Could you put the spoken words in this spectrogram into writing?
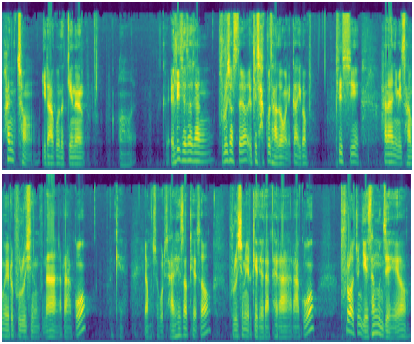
환청이라고 느끼는 어, 그 엘리 제사장 부르셨어요? 이렇게 자꾸 다가오니까 이건 필시 하나님이 사무엘을 부르시는구나라고 이렇게 영적으로 잘 해석해서 부르시면 이렇게 대답해라라고 풀어준 예상 문제예요.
